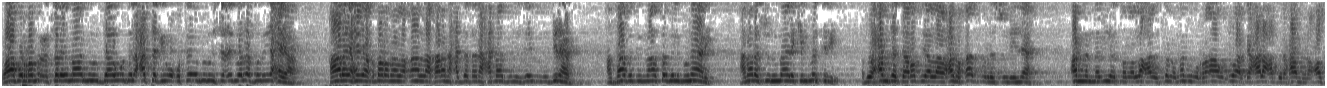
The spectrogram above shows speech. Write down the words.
wa aburabic sulaymaan bnu daawuud alcataki waqutayba bnu saciid walafdu yaxya qaala yaxya akhbarana waqaala akharana xadaana xamaad bnu zayd bnu dirham can haabit bni aslam ilbunaani can anas bni malik almasri abu xamzata radia allahu canhu khadimu rasuuli illah ana nabiya sala allah alay wasalam nabigu ra'aa wuxuu arkay calaa cabdiraxmaan bin cawf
